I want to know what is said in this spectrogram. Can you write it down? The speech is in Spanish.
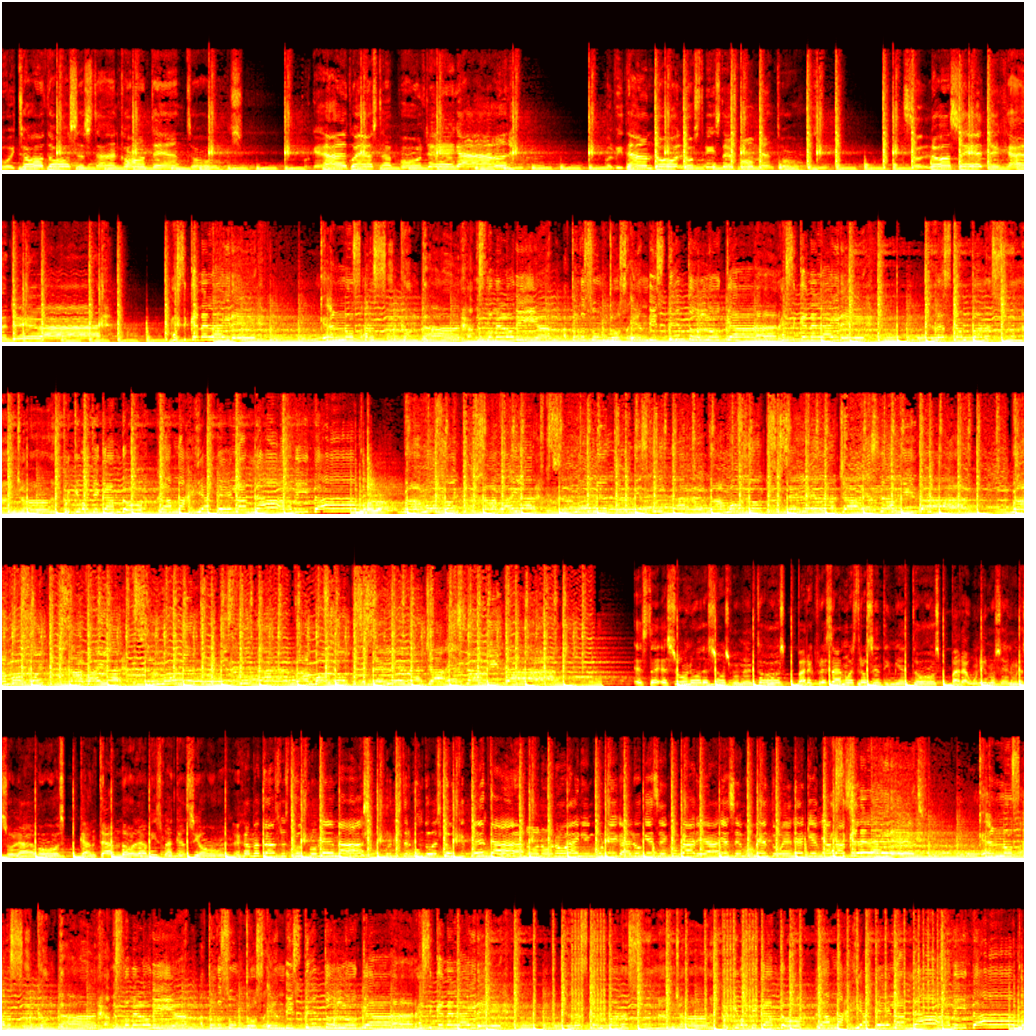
Hoy todos están contentos porque algo está por llegar, olvidando los tristes momentos, solo se dejan llevar. Este es uno de esos momentos para expresar nuestros sentimientos, para unirnos en una sola voz, cantando la misma canción, dejando atrás nuestros problemas, porque estar juntos es lo que cuenta. No, no, no hay ningún regalo que se compare a ese momento en el que me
